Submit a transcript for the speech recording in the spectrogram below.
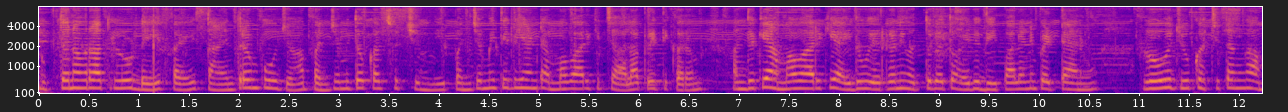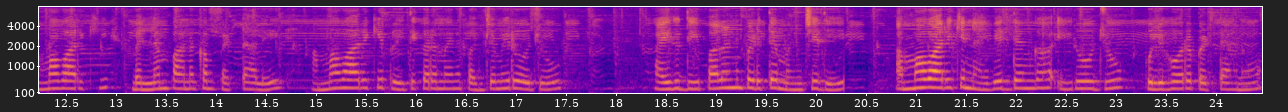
గుప్త నవరాత్రులు డే ఫైవ్ సాయంత్రం పూజ పంచమితో కలిసి వచ్చింది. పంచమి తిథి అంటే అమ్మవారికి చాలా ప్రీతికరం. అందుకే అమ్మవారికి ఐదు ఎర్రని ఒత్తులతో ఐదు దీపాలని పెట్టాను. రోజు ఖచ్చితంగా అమ్మవారికి బెల్లం పానకం పెట్టాలి. అమ్మవారికి ప్రీతికరమైన పంచమి రోజు ఐదు దీపాలను పెడితే మంచిది. అమ్మవారికి నైవేద్యంగా ఈరోజు పులిహోర పెట్టాను.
